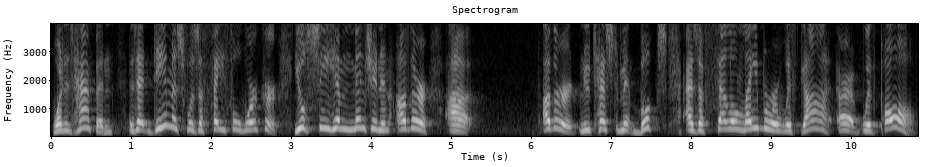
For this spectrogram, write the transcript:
What has happened is that Demas was a faithful worker. You'll see him mentioned in other, uh, other New Testament books as a fellow laborer with God, uh, with Paul.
